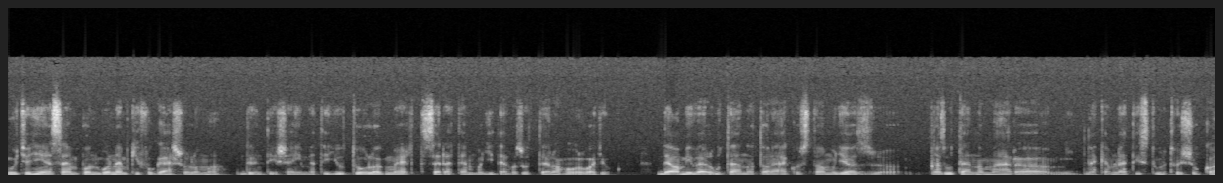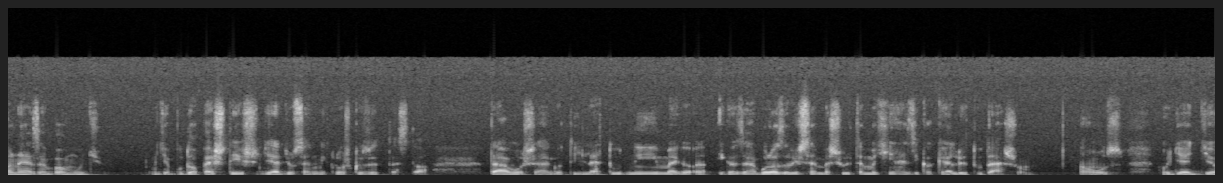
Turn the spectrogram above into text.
Úgyhogy ilyen szempontból nem kifogásolom a döntéseimet így utólag, mert szeretem, hogy idehozott el, ahol vagyok. De amivel utána találkoztam, ugye az, az utána már így nekem letisztult, hogy sokkal nehezebb amúgy ugye Budapest és Gyergyó Szent Miklós között ezt a távolságot így letudni, meg igazából azzal is szembesültem, hogy hiányzik a kellő tudásom ahhoz, hogy egy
